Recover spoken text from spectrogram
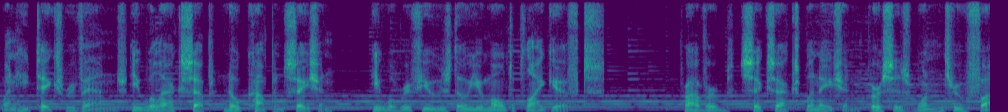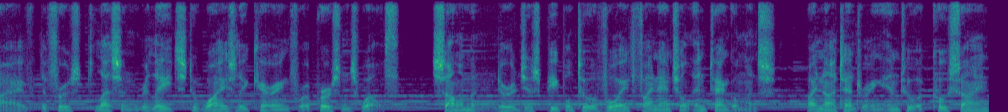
when he takes revenge. He will accept no compensation. He will refuse though you multiply gifts. Proverbs 6 explanation, verses 1 through 5. The first lesson relates to wisely caring for a person's wealth. Solomon urges people to avoid financial entanglements by not entering into a cosign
